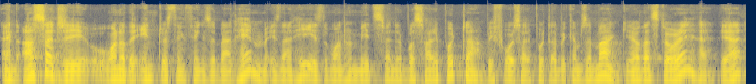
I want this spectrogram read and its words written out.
And Assaji, one of the interesting things about him is that he is the one who meets Venerable Sariputta before Sariputta becomes a monk. You know that story? Yeah?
